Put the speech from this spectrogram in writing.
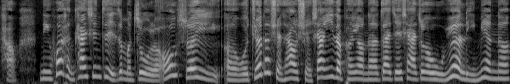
好，你会很开心自己这么做了哦，所以呃，我觉得选到选项一的朋友呢，在接下来这个五月里面呢，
